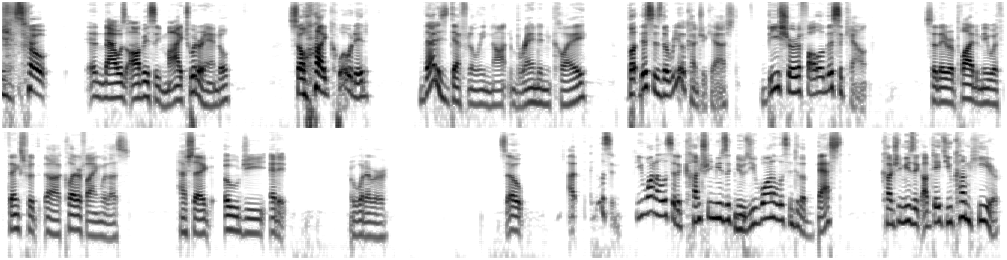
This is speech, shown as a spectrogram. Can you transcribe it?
So, and that was obviously my Twitter handle. So I quoted, "That is definitely not Brandon Clay, but this is the real Country Cast. Be sure to follow this account." So they replied to me with, "Thanks for uh, clarifying with us." Hashtag OG edit or whatever. So, listen, if you want to listen to country music news, you want to listen to the best country music updates, you come here.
